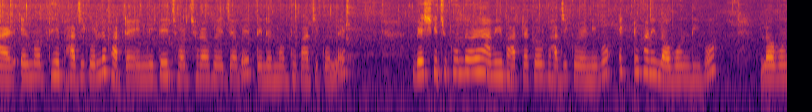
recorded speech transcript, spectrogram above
আর এর মধ্যে ভাজি করলে ভাতটা এমনিতেই ঝরঝরা হয়ে যাবে তেলের মধ্যে ভাজি করলে। বেশ কিছুক্ষণ ধরে আমি ভাতটাকেও ভাজি করে নিব। একটুখানি লবণ দিব। লবণ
